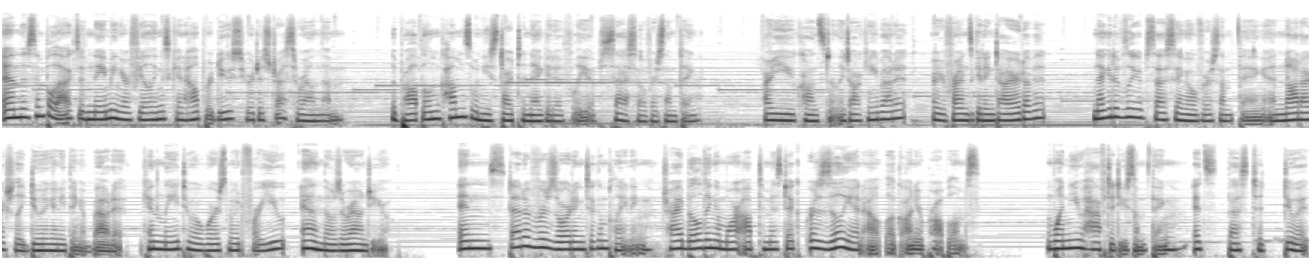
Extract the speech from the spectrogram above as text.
And the simple act of naming your feelings can help reduce your distress around them. The problem comes when you start to negatively obsess over something. Are you constantly talking about it? Are your friends getting tired of it? Negatively obsessing over something and not actually doing anything about it can lead to a worse mood for you and those around you. Instead of resorting to complaining, try building a more optimistic, resilient outlook on your problems. When you have to do something, it's best to do it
